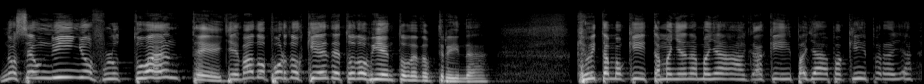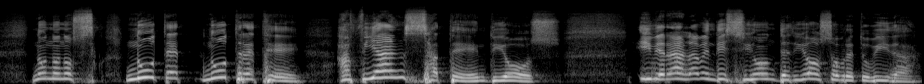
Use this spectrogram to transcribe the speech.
No sea un niño fluctuante, llevado por doquier de todo viento de doctrina. Que hoy estamos aquí, esta mañana, mañana, aquí, para allá, para aquí, para allá. No, no, no. Nutre, nutrete, afiánzate en Dios y verás la bendición de Dios sobre tu vida.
